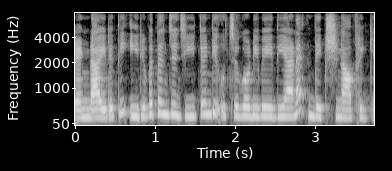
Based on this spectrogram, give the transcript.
രണ്ടായിരത്തി ഇരുപത്തഞ്ച് ജി ട്വന്റി ഉച്ചകോടി വേദിയാണ് ദക്ഷിണാഫ്രിക്ക.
